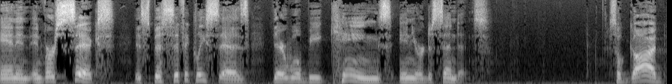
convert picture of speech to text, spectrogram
And in, in verse 6, it specifically says, There will be kings in your descendants. So God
